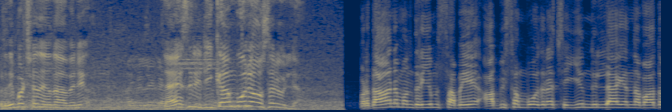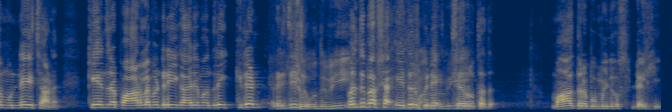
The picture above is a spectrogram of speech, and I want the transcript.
പ്രതിപക്ഷ നേതാവിന് ഇരിക്കാൻ പോലും അവസരമില്ല. പ്രധാനമന്ത്രിയും സഭയെ അഭിസംബോധന ചെയ്യുന്നില്ല എന്ന വാദം ഉന്നയിച്ചാണ് കേന്ദ്ര പാർലമെന്ററി കാര്യമന്ത്രി കിരൺ റിജിജു പ്രതിപക്ഷ എതിർപ്പിനെ ചെറുത്തത്. മാതൃഭൂമി ന്യൂസ് ഡൽഹി.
